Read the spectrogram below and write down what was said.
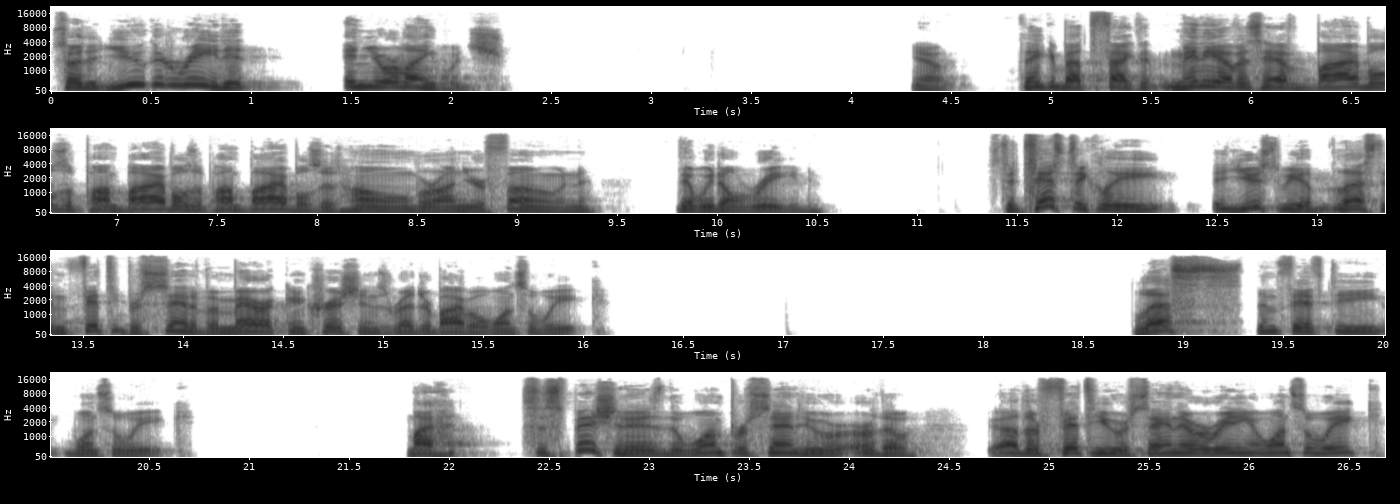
so that you could read it in your language. You know, think about the fact that many of us have Bibles upon Bibles upon Bibles at home or on your phone that we don't read. Statistically, it used to be less than 50% of American Christians read their Bible once a week. Less than 50 once a week. My suspicion is the 1% who, or the other 50 who were saying they were reading it once a week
